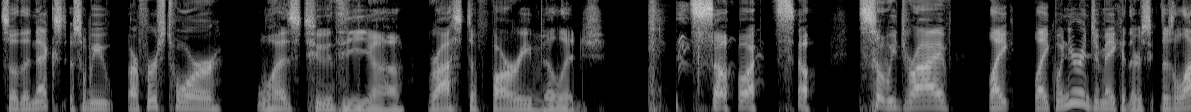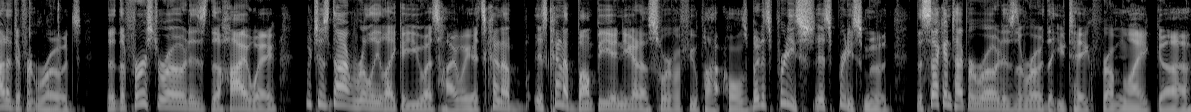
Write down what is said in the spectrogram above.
so the next so we our first tour was to the uh Rastafari village. so so so we drive like like when you're in Jamaica, there's there's a lot of different roads. The, the first road is the highway, which is not really like a U.S. highway. It's kind of it's kind of bumpy, and you got to swerve a few potholes, but it's pretty it's pretty smooth. The second type of road is the road that you take from like uh,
